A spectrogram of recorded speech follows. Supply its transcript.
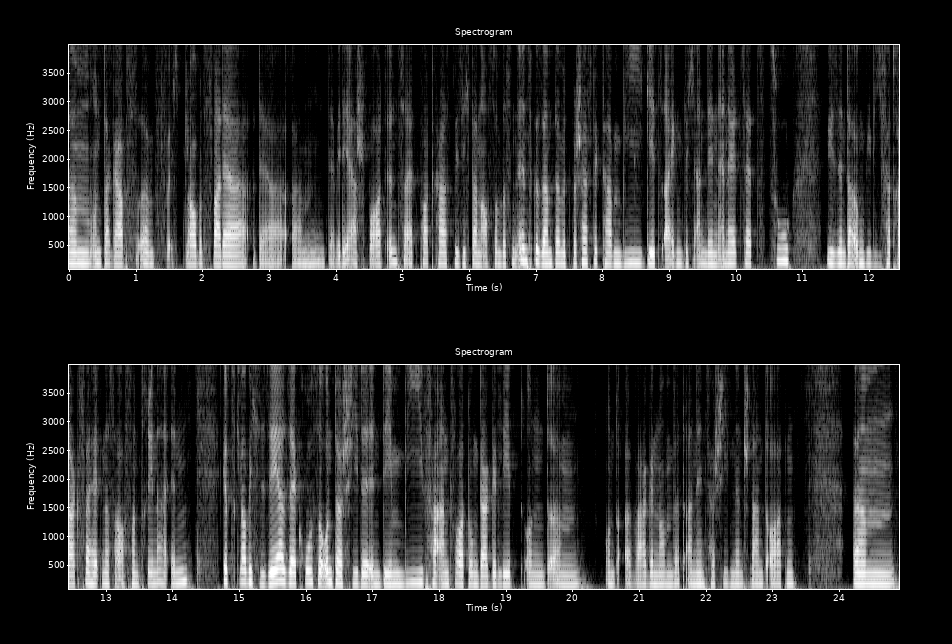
Ähm, und da gab es, äh, ich glaube, das war der, der, ähm, der WDR Sport Insight Podcast, die sich dann auch so ein bisschen insgesamt damit beschäftigt haben, wie geht es eigentlich an den NLZs zu wie sind da irgendwie die Vertragsverhältnisse auch von TrainerInnen, gibt es, glaube ich, sehr, sehr große Unterschiede in dem, wie Verantwortung da gelebt und, ähm, und wahrgenommen wird an den verschiedenen Standorten. Ähm,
